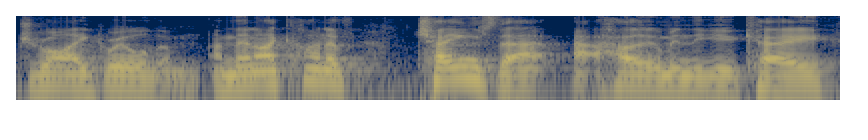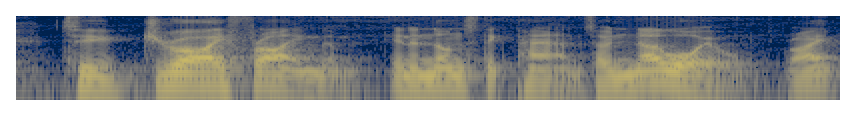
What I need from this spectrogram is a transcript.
dry grill them. And then I kind of changed that at home in the UK to dry frying them in a non-stick pan, so no oil, right?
